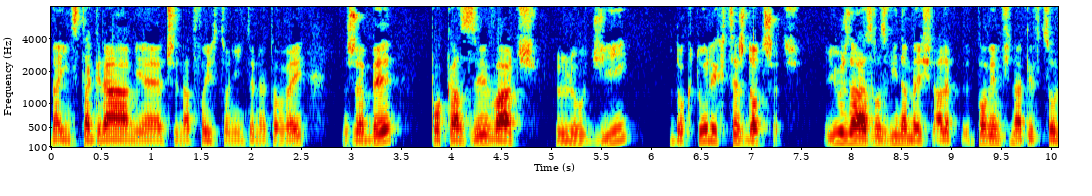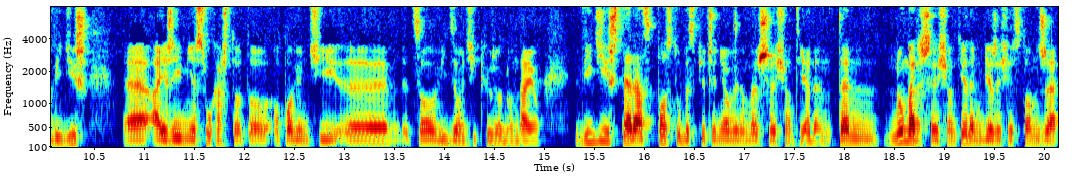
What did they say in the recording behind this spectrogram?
na Instagramie, czy na Twojej stronie internetowej, żeby pokazywać ludzi, do których chcesz dotrzeć. Już zaraz rozwinę myśl, ale powiem Ci najpierw, co widzisz, e, a jeżeli mnie słuchasz, to, to opowiem Ci, e, co widzą ci, którzy oglądają. Widzisz teraz post ubezpieczeniowy numer 61. Ten numer 61 bierze się stąd, że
